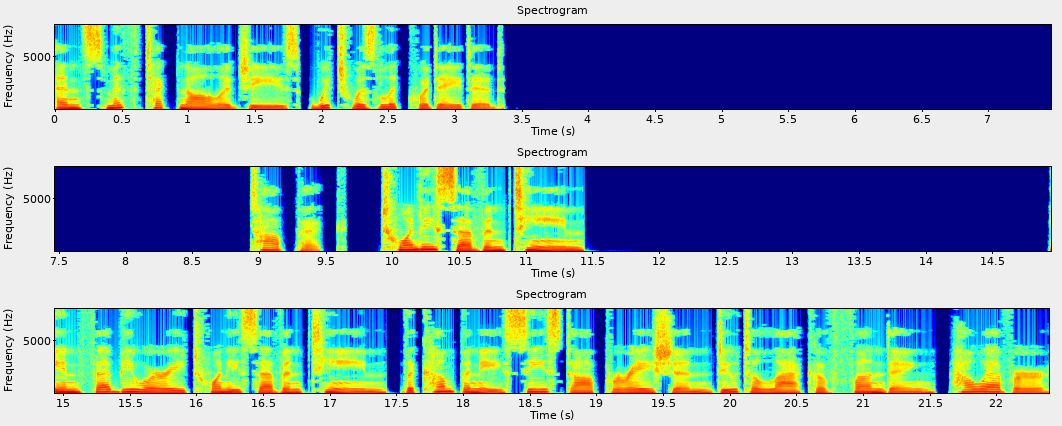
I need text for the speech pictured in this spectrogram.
and Smith Technologies which was liquidated. Topic 2017 In February 2017, the company ceased operation due to lack of funding, however,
